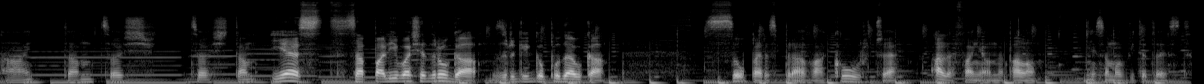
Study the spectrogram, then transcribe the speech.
Aj, tam coś, coś tam jest. Zapaliła się druga z drugiego pudełka. Super sprawa, kurczę, ale fajnie one palą. Niesamowite to jest.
